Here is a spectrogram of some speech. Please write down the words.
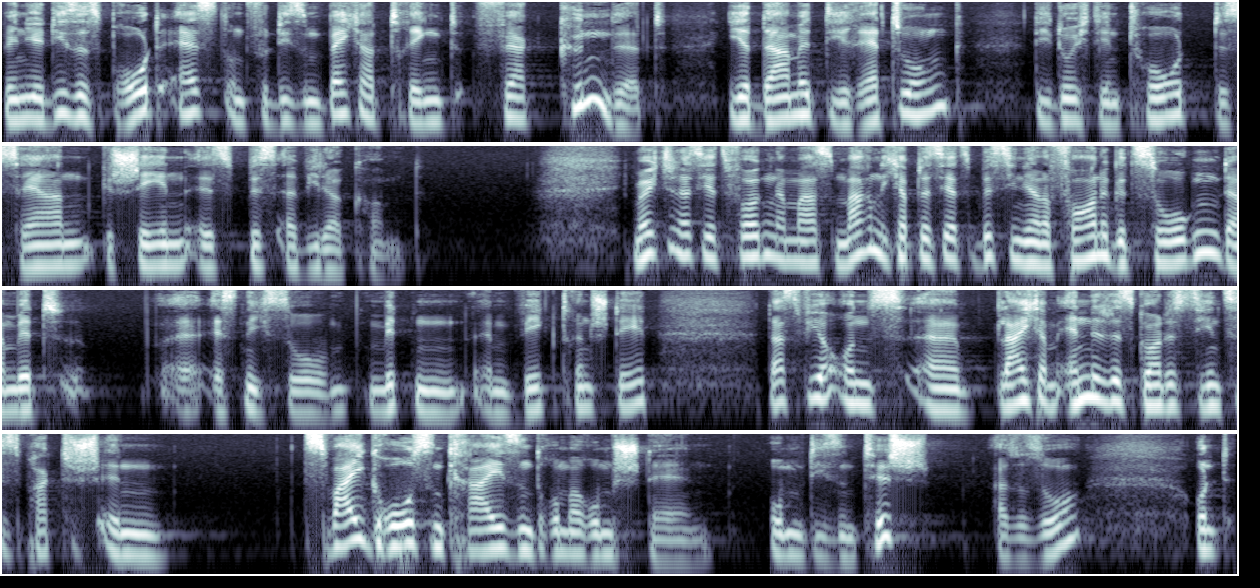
wenn ihr dieses Brot esst und für diesen Becher trinkt, verkündet ihr damit die Rettung, die durch den Tod des Herrn geschehen ist, bis er wiederkommt. Ich möchte das jetzt folgendermaßen machen. Ich habe das jetzt ein bisschen nach vorne gezogen, damit äh, es nicht so mitten im Weg drin steht, dass wir uns äh, gleich am Ende des Gottesdienstes praktisch in zwei großen Kreisen drumherum stellen, um diesen Tisch, also so. Und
